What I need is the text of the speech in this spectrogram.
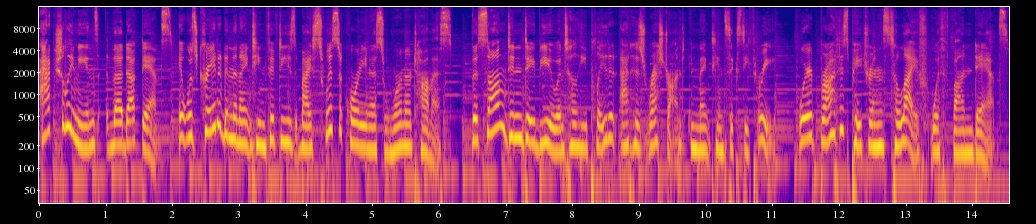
actually means the duck dance. It was created in the 1950s by Swiss accordionist Werner Thomas. The song didn't debut until he played it at his restaurant in 1963, where it brought his patrons to life with fun dance.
